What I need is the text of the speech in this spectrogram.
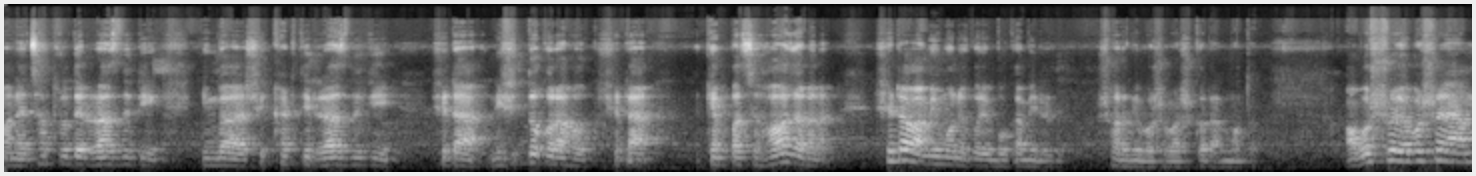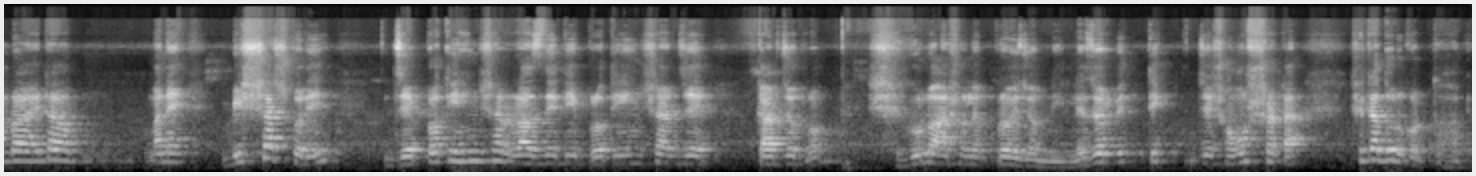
মানে ছাত্রদের রাজনীতি কিংবা শিক্ষার্থীর রাজনীতি সেটা নিষিদ্ধ করা হোক, সেটা ক্যাম্পাসে হওয়া যাবে না, সেটাও আমি মনে করি বোকামির স্বর্গে বসবাস করার মতো। অবশ্যই অবশ্যই আমরা এটা মানে বিশ্বাস করি যে প্রতিহিংসার রাজনীতি, প্রতিহিংসার যে কার্যক্রম, সেগুলো আসলে প্রয়োজন নেই। লেজর ভিত্তিক যে সমস্যাটা, সেটা দূর করতে হবে।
